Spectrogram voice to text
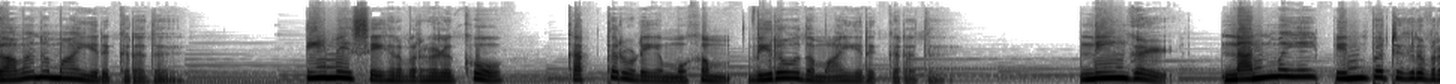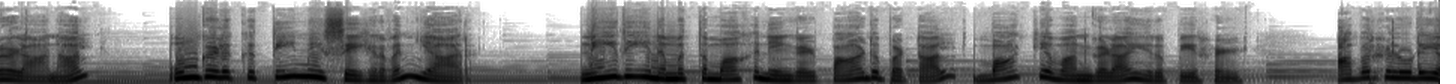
கவனமாயிருக்கிறது. தீமை செய்கிறவர்களுக்கோ கர்த்தருடைய முகம் விரோதமாயிருக்கிறது. நீங்கள் நன்மையை பின்பற்றுகிறவர்களானால் உங்களுக்கு தீமை செய்கிறவன் யார்? நீதி நிமித்தமாக நீங்கள் பாடுபட்டால் பாக்கியவான்களாயிருப்பீர்கள். அவர்களுடைய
